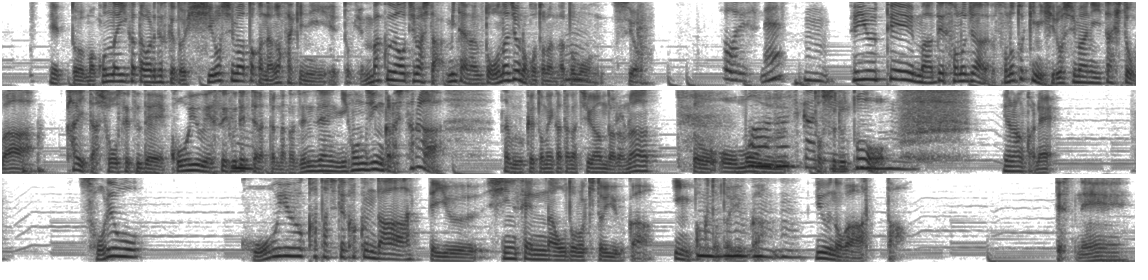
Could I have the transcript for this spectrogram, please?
えっとまあ、こんな言い方はあれですけど広島とか長崎に、えっと、原爆が落ちましたみたいなのと同じようなことなんだと思うんですよ。そうですね。うん。っていうテーマでそのじゃあその時に広島にいた人が書いた小説でこういう SF でってなったらなんか全然日本人からしたら多分受け止め方が違うんだろうなと思あうとすると、うんいやなんかねそれをこういう形で書くんだっていう新鮮な驚きというかインパクトというか、いうのがあったですね。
